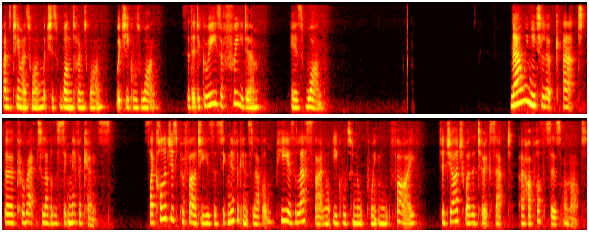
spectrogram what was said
times 2 minus 1, which is 1 times 1, which equals 1. So the degrees of freedom is 1. Now we need to look at the correct level of significance. Psychologists prefer to use the significance level, p is less than or equal to 0.05, to judge whether to accept a hypothesis or not.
